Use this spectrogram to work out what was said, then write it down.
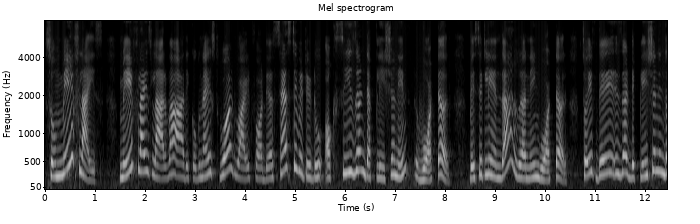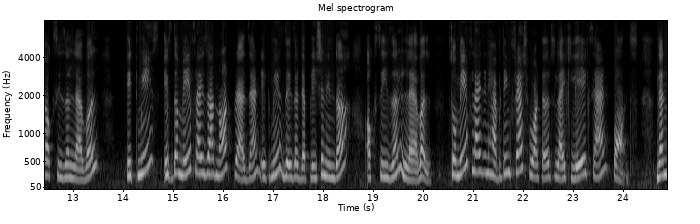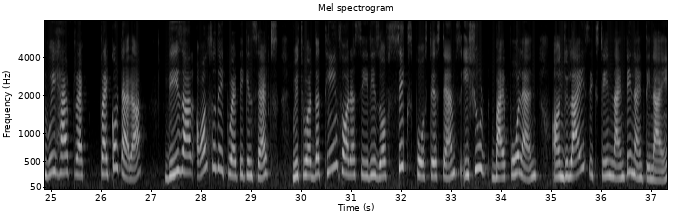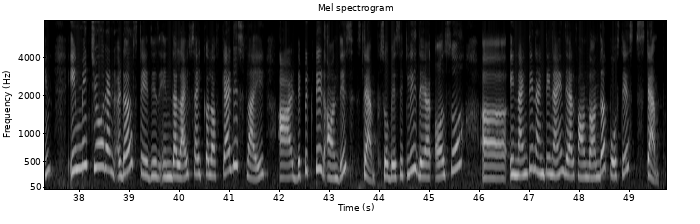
So, mayflies, mayflies larvae are recognized worldwide for their sensitivity to oxygen depletion in water basically in the running water. So, if there is a depletion in the oxygen level it means if the mayflies are not present it means there is a depletion in the oxygen level. So, mayflies inhabiting fresh waters like lakes and ponds. Then we have Trichoptera these are also the aquatic insects which were the theme for a series of six postage stamps issued by Poland on July 16, 1999. Immature and adult stages in the life cycle of caddisfly are depicted on this stamp. So, basically they are also uh, in 1999 they are found on the postage stamp.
